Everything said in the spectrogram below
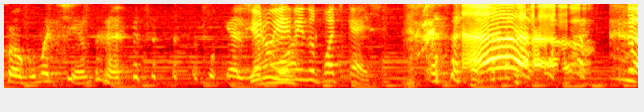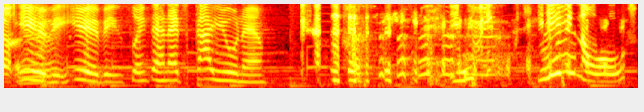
pra alguma tinta, né? Tira o é Irving do podcast. ah Irving, Irving, sua internet caiu, né? Irving, Irving não ouço.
